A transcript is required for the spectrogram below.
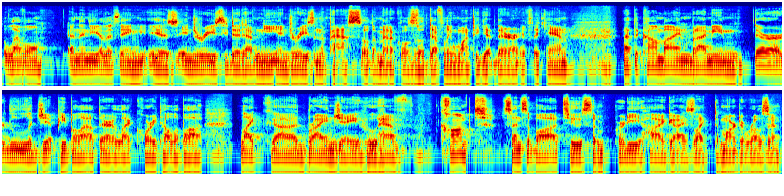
level and then the other thing is injuries. He did have knee injuries in the past, so the medicals will definitely want to get there if they can at the combine. But I mean, there are legit people out there like Corey Tulobaugh, like uh, Brian J, who have comped Sensabaugh to some pretty high guys like DeMar DeRozan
